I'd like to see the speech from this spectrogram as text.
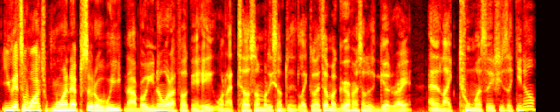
you get to watch one episode a week. Nah, bro, you know what I fucking hate when I tell somebody something like when I tell my girlfriend something's good, right? And then like two months later, she's like, you know,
